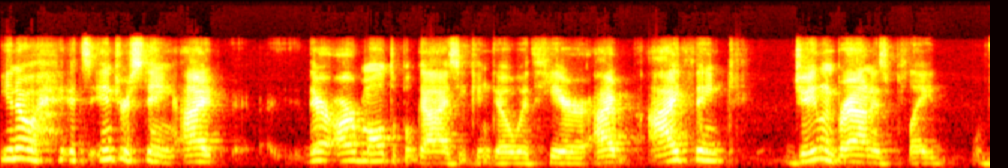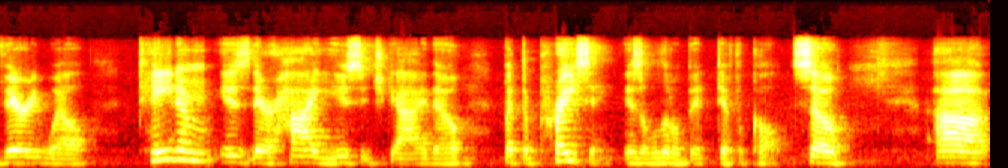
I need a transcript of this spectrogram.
you know, it's interesting. I there are multiple guys you can go with here. I I think Jaylen Brown has played very well. Tatum is their high usage guy though, but the pricing is a little bit difficult. So, uh,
